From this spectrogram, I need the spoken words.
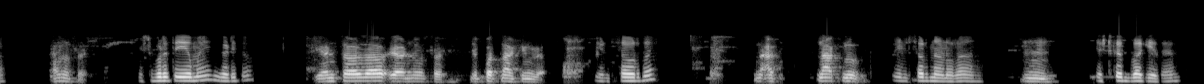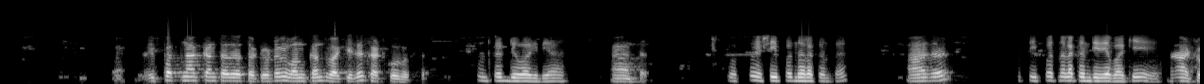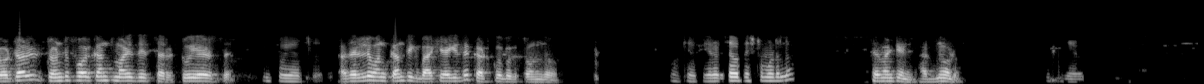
ಹೌದು ಸರ್ ಎಷ್ಟು ಬರುತ್ತೆ ಇ ಎಂ ಐ ಗಾಡಿದು? ಎಂಟು ಸಾವಿರದ ಎರಡು ನೂರು ಸರ್ ಇಪ್ಪತ್ನಾಲ್ಕು ತಿಂಗಳು. ಎಂಟು ಸಾವಿರದ? ನಾಲ್ಕು ನಾಲ್ಕುನೂರು ಎಂಟು ಸಾವಿರದ ನಾನ್ನೂರಾ ಹ್ಞೂ ಎಷ್ಟು ಕಂತು ಬಾಕಿ ಇದೆ? ಇಪ್ಪತ್ನಾಲ್ಕು ಕಂತು ಅದಾವೆ ಸರ್ ಟೋಟಲ್ ಒಂದು ಕಂತು ಬಾಕಿ ಇದೆ ಕಟ್ಕೋಬೇಕು ಸರ್ ಒಂದು ಕಂತು ಡ್ಯೂ ಆಗಿದೆಯಾ? ಹಾಂ ಸರ್ ಒಟ್ಟು ಎಷ್ಟು ಇಪ್ಪತ್ನಾಲ್ಕು ಅಂತ? ಹಾಂ ಸರ್ ಒಟ್ಟು ಇಪ್ಪತ್ನಾಲ್ಕು ಅಂತ ಇದೆಯಾ ಬಾಕಿ? ಹಾಂ ಟೋಟಲ್ ಟ್ವೆಂಟಿ ಫೋರ್ ಕಂತು ಮಾಡಿದ್ದೀವಿ sir two years two years ಅದರಲ್ಲಿ ಒಂದು ಕಂತು ಈಗ ಬಾಕಿ ಆಗಿದೆ ಕಟ್ಕೋಬೇಕು ತೊಂದು. ಓಕೆ ಓಕೆ ಎರಡು ಸಾವಿರದ ಎಷ್ಟು ಮಾಡಲು ಸೆವೆಂಟೀನ್ ಹದಿನೇಳು.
